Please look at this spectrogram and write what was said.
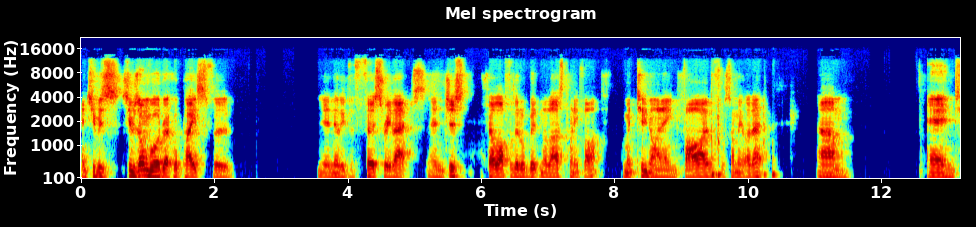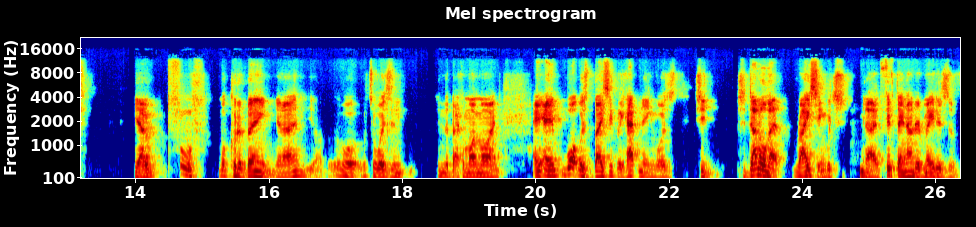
and she was she was on world record pace for yeah, nearly the first three laps and just fell off a little bit in the last 25. I went 219.5 or something like that. Um, and you know, what could have been, you know, it's always in in the back of my mind. And, and what was basically happening was she she'd done all that racing, which you know, fifteen hundred meters of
